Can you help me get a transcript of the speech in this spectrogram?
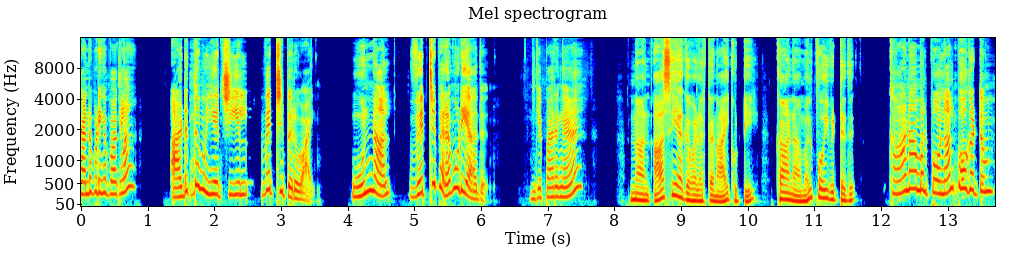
கண்டுபிடிங்க பார்க்கலாம். அடுத்த முயற்சியில் வெற்றி பெறுவாய். உன்னால் வெற்றி பெற முடியாது. இங்க பாருங்க. நான் ஆசையாக வளர்த்த நாய்க்குட்டி காணாமல் போய்விட்டது. காணாமல் போனால் போகட்டும்.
